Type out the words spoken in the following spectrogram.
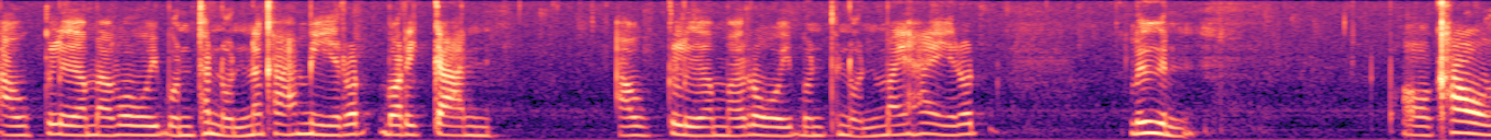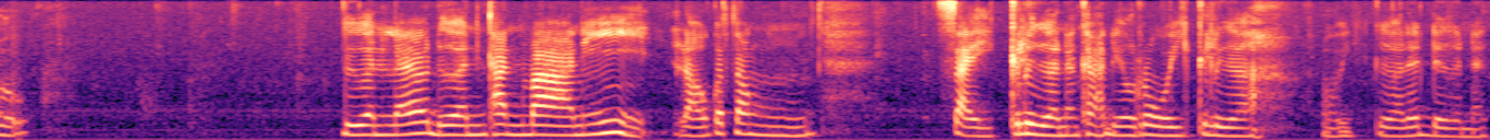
เอาเกลือมาโรยบนถนนนะคะ มีรถบริการ เอาเกลือมาโรยบนถนนไม่ให้รถลื่น พอเข้า เดือนแล้วเดือนธันวานี้ เราก็ต้องใส่เกลือนะคะ เดี๋ยวโรยเกลือโรยเกลือแล้วเดินนะ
